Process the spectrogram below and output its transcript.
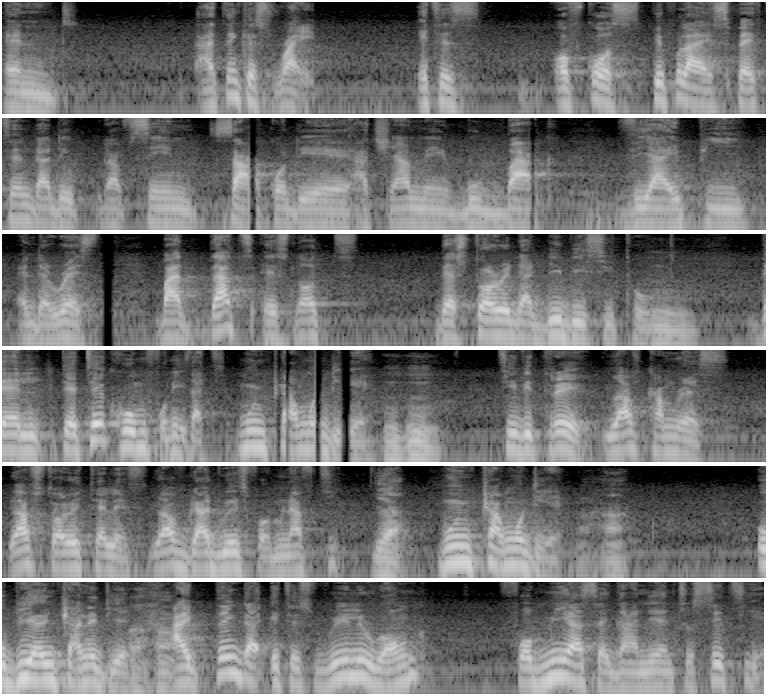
and I think it's right. It is, of course, people are expecting that they would have seen Sarko there, Okyeame, Bookback, VIP, and the rest. But that is not the story that BBC told. Mm. The, the take home for me is that Muntamo there, mm-hmm. TV3, you have cameras, you have storytellers, you have graduates from NAFTI. Yeah. There. Uh-huh. Obi Antwane deɛ. Uh-huh. I think that it is really wrong for me as a Ghanaian to sit here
